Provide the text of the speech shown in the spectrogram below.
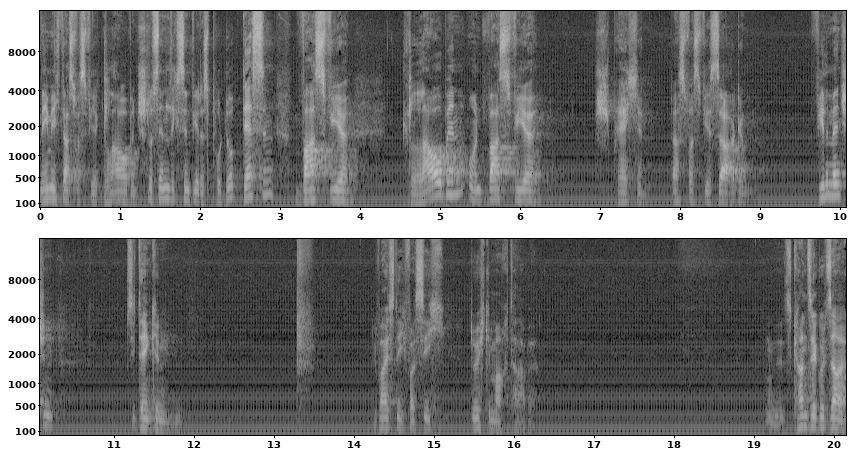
nämlich das, was wir glauben. Schlussendlich sind wir das Produkt dessen, was wir glauben und was wir sprechen, das, was wir sagen. Viele Menschen, sie denken, du weißt nicht, was ich durchgemacht habe. Und es kann sehr gut sein,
